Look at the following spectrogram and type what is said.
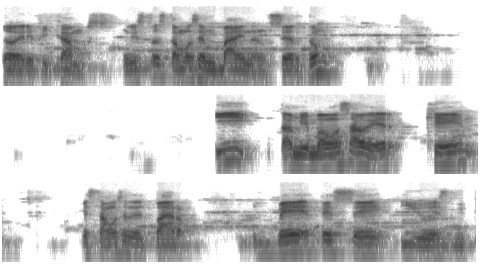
lo verificamos. Listo, estamos en Binance, ¿cierto? Y también vamos a ver que estamos en el par BTC y USDT,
